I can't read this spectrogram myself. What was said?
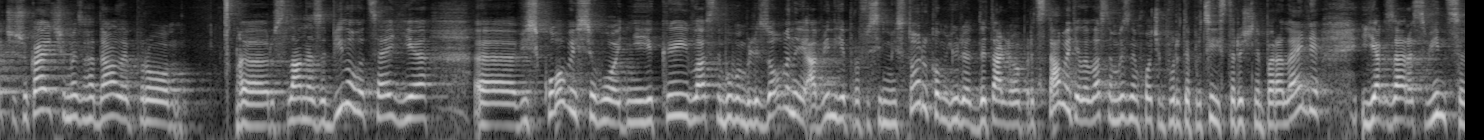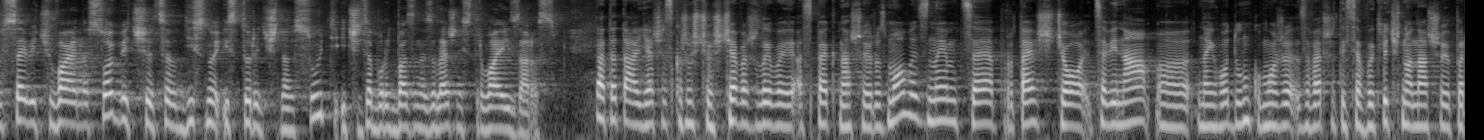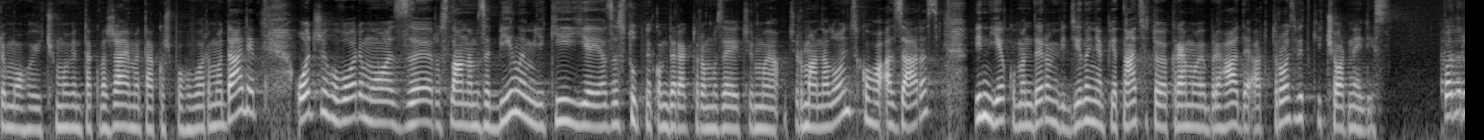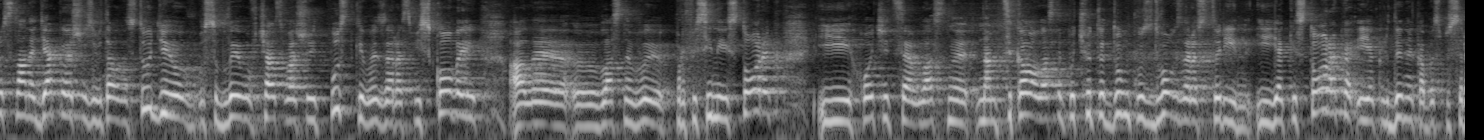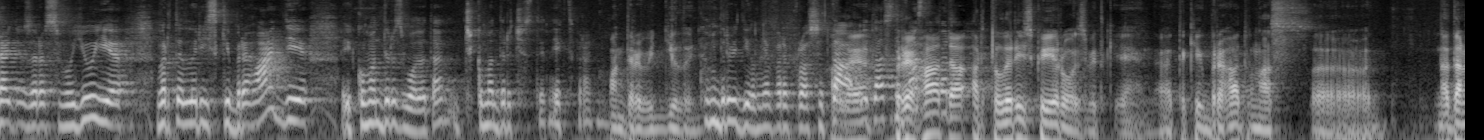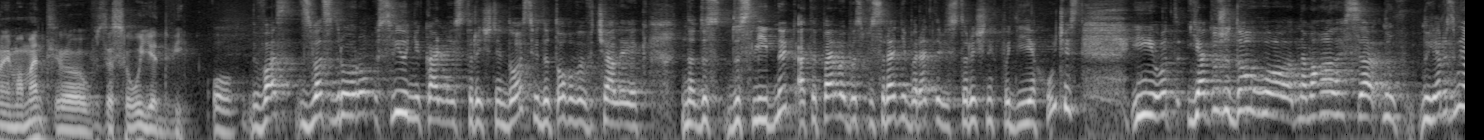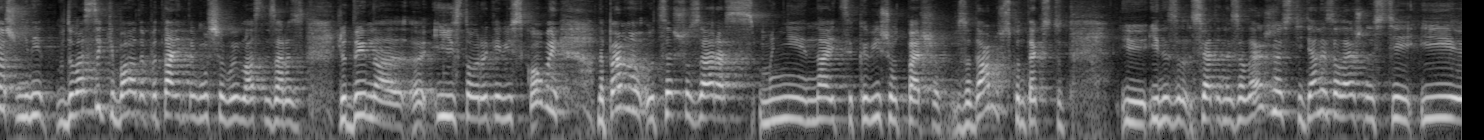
шукаючи, шукаючи, ми згадали про. е, Руслана Забілого це є е, військовий сьогодні, який власне був мобілізований, а він є професійним істориком. Юля детально його представить, але власне ми з ним хочемо говорити про ці історичні паралелі і як зараз він це все відчуває на собі. Чи це дійсно історична суть, і чи ця боротьба за незалежність триває і зараз? Та та та я ще скажу, що ще важливий аспект нашої розмови з ним це про те, що ця війна, е, на його думку, може завершитися виключно нашою перемогою. Чому він так вважає? Ми також поговоримо далі. Отже, говоримо з Русланом Забілим, який є заступником директора музею тюрми тюрма Налонського. А зараз він є командиром відділення 15-ї окремої бригади артрозвідки Чорний ліс. Пане Руслане, дякую, що завітали на студію. Особливо в час вашої відпустки. Ви зараз військовий, але е, власне ви професійний історик, і хочеться власне нам цікаво власне почути думку з двох зараз сторін: і як історика, і як людина, яка безпосередньо зараз воює в артилерійській бригаді, і командир зводу, так? Чи командир частини? Як це правильно? командир відділення. Командир відділення, перепрошую. Але так, і власне бригада тепер- артилерійської розвідки. Таких бригад у нас е, на даний момент е, в ЗСУ є дві. О, вас з 22-го року свій унікальний історичний досвід. До того ви вчали як на дос- дослідник, а тепер ви безпосередньо берете в історичних подіях участь. І от я дуже довго намагалася. Ну ну я розуміла, що мені до вас стільки багато питань, тому що ви власне зараз людина е, і історик, і військовий. Напевно, це що зараз мені найцікавіше, от перше задам з контексту і, і свята незалежності, Дня незалежності і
